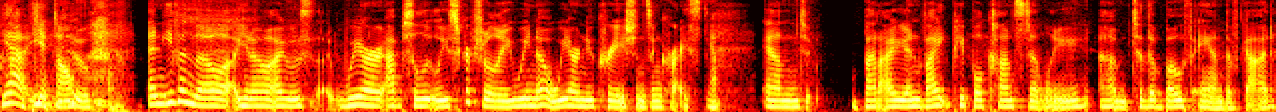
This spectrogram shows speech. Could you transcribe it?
Yeah, you, you know? do. And even though, uh, you know, I was, we are absolutely scripturally, we know we are new creations in Christ. Yep. And, but I invite people constantly um, to the both and of God.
